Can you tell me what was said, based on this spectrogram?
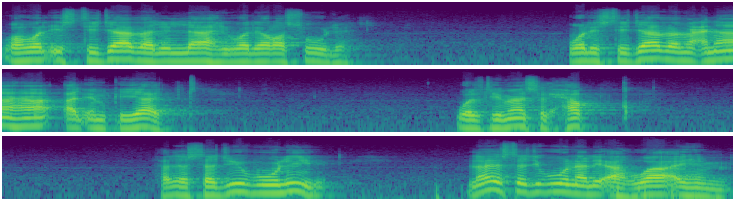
وهو الاستجابة لله ولرسوله والاستجابة معناها الانقياد والتماس الحق فليستجيبوا لي؟ لا يستجيبون لأهوائهم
